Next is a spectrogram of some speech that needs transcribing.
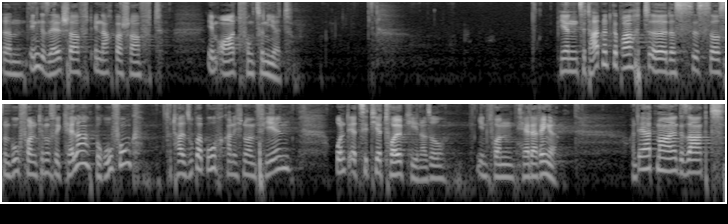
ähm, in Gesellschaft, in Nachbarschaft, im Ort funktioniert. Hier ein Zitat mitgebracht, äh, das ist aus einem Buch von Timothy Keller, Berufung. Total super Buch, kann ich nur empfehlen. Und er zitiert Tolkien, also ihn von Herr der Ringe. Und er hat mal gesagt,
